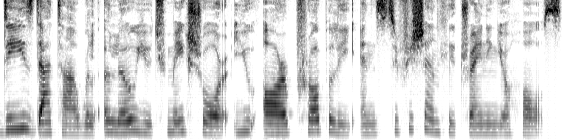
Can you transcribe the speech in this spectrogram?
These data will allow you to make sure you are properly and sufficiently training your horse.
